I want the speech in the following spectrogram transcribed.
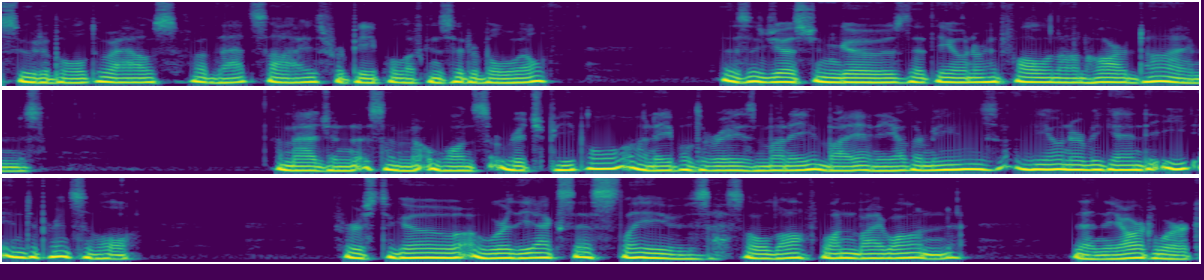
suitable to a house of that size for people of considerable wealth. The suggestion goes that the owner had fallen on hard times. Imagine some once rich people, unable to raise money by any other means, the owner began to eat into principal. First to go were the excess slaves, sold off one by one, then the artwork,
